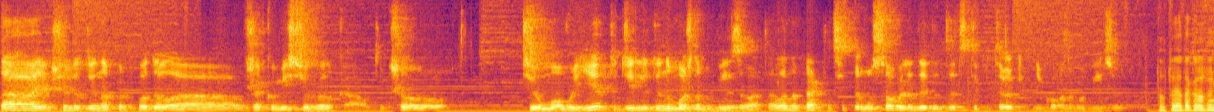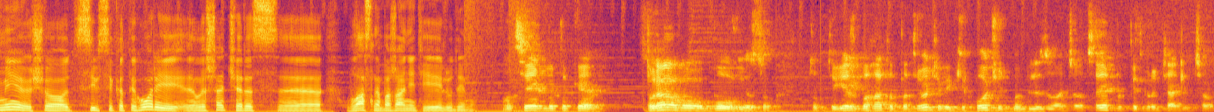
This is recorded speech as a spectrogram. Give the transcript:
Та якщо людина проходила вже комісію ВЛК, от якщо ці умови є, тоді людину можна мобілізувати. Але на практиці примусово людей до 25 років нікого не мобілізують. Тобто я так розумію, що ці всі категорії е, лише через е, власне бажання тієї людини. Оце якби таке право обов'язок. Тобто є ж багато патріотів, які хочуть мобілізуватися. Оце якби підґрунтя для цього.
